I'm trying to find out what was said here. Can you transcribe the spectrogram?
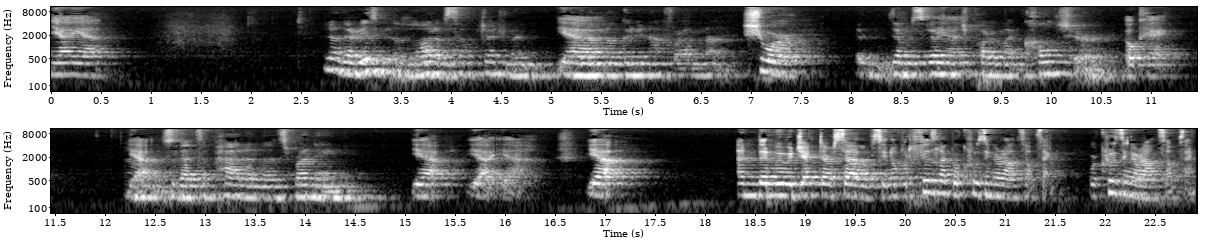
yeah, yeah. You know, there is a lot of self judgment. Yeah. I'm not good enough or I'm not. Sure. That was very Yeah. much part of my culture. Okay. Yeah. Um, so that's a pattern that's running. Yeah, yeah, yeah. Yeah. And then we reject ourselves, you know, but it feels like we're cruising around something. We're cruising around something.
